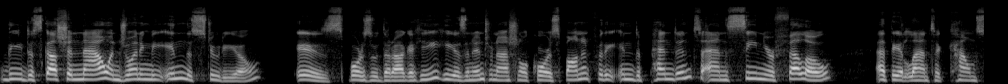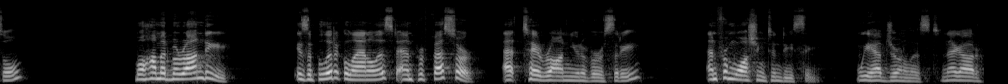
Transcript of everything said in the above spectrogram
the discussion now. And joining me in the studio is Borzou Daragahi. He is an international correspondent for The Independent and senior fellow at the Atlantic Council. Mohammad Marandi is a political analyst and professor at Tehran University. And from Washington, D.C., we have journalist Negar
